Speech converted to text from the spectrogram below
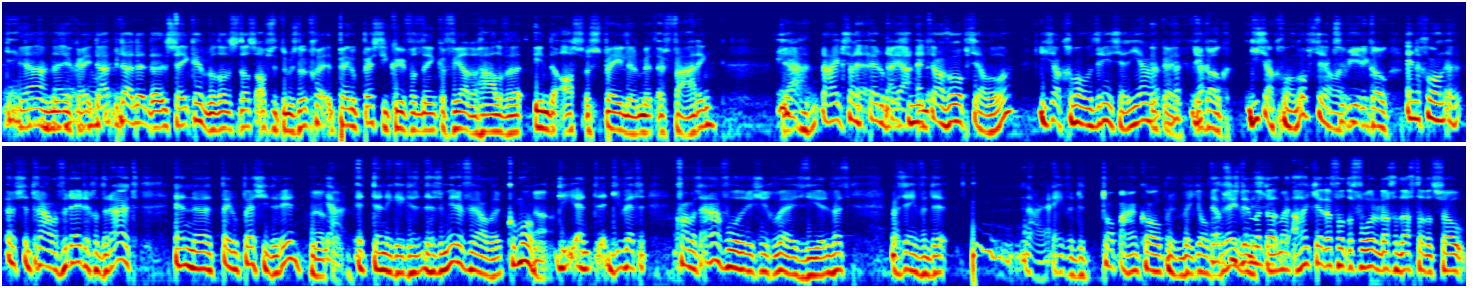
denk. Ja, nee, oké. Zeker, want dat is, dat is absoluut een misluk. Pelopessi kun je van denken van ja, dan halen we in de as een speler met ervaring. Ja, nou, ik zou die Eh, Pedro nou ja, niet opstellen hoor. Die zou ik gewoon weer erin zetten. Ja, we- we- ik ook. Die zou ik gewoon opstellen. Xavier ik ook. En dan gewoon een, een centrale verdediger eruit. En eh Pelopessi erin. Ja, Ja, oké. het- dan denk ik, dat is een middenvelder. Kom op. Ja. Die, en die werd, kwam als aanvoerder is hij geweest. Die was, was een van de, nou ja, een van de top aankopers. Een beetje Ja, overdreven precies. Nee, maar dat, had jij daar van tevoren dan gedacht dat het, zo,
